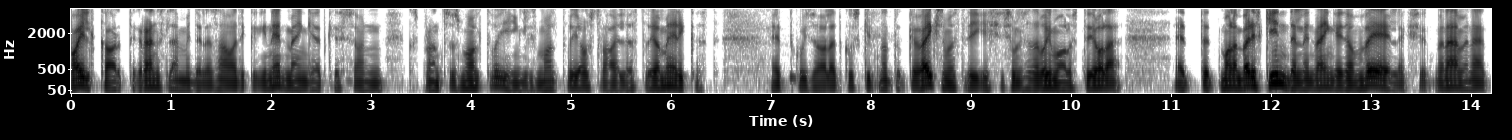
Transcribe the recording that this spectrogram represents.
wildcard'e Grand Slamidele saavad ikkagi need mängijad, kes on kas Prantsusmaalt või Inglismaalt või Austraaliast või Ameerikast. et kui sa oled kuskilt natuke väiksemast riigist, siis sul seda võimalust ei ole et, et ma olen päris kindel, neid mängijaid on veel, eks ju, et me näeme, näed,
